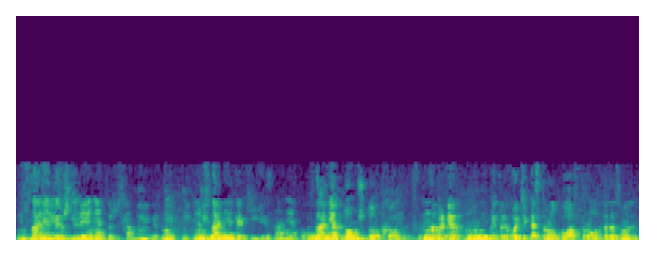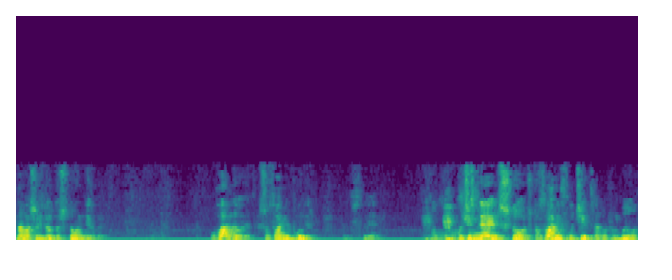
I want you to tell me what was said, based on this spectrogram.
Ну, знания И какие? вожделение то же самое. Ну, ну, знания какие? Знания о... Знание о том, что. Ну, например, вы приходите к астрологу, а астролог, когда смотрит на ваши звезды, что он делает? Угадывает, что с вами будет? Вычисляем. Вычисляет что? Что с вами случится? уже было.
